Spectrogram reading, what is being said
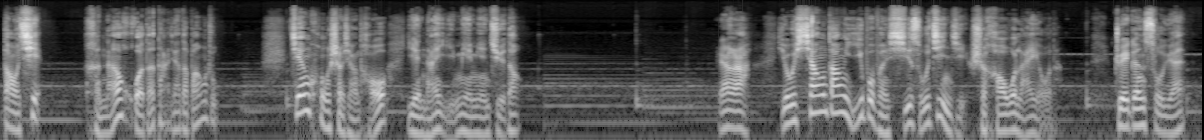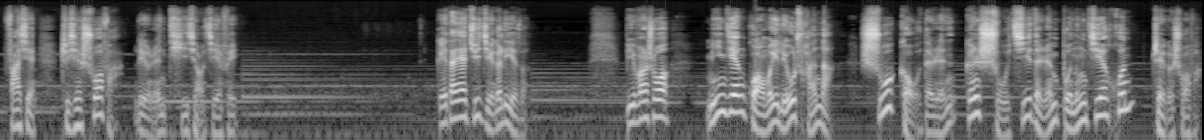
盗窃，很难获得大家的帮助，监控摄像头也难以面面俱到。然而啊，有相当一部分习俗禁忌是毫无来由的，追根溯源，发现这些说法令人啼笑皆非。给大家举几个例子，比方说民间广为流传的属狗的人跟属鸡的人不能结婚这个说法，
